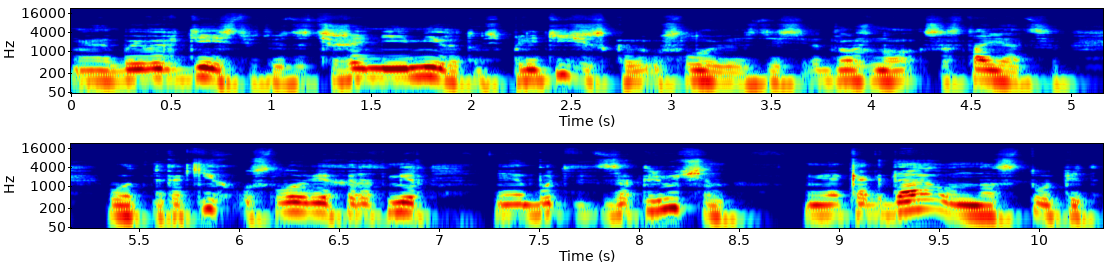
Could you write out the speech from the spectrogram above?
э, боевых действий, то есть достижение мира, то есть политическое условие здесь должно состояться. Вот на каких условиях этот мир будет заключен, когда он наступит.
